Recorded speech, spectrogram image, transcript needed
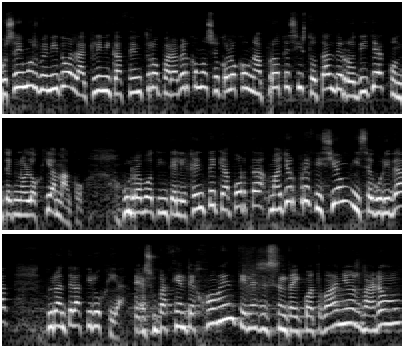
Pues hemos venido a la Clínica Centro para ver cómo se coloca una prótesis total de rodilla con tecnología MACO, un robot inteligente que aporta mayor precisión y seguridad durante la cirugía. Es un paciente joven, tiene 64 años, varón.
